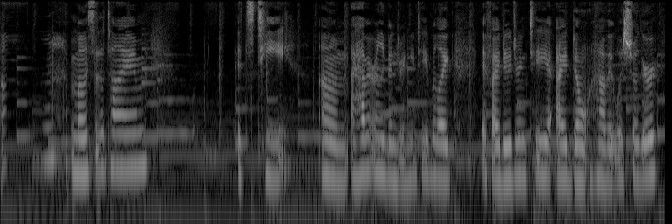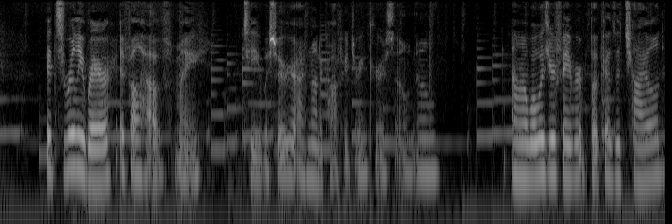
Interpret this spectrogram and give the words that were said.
Um, most of the time, it's tea. Um, I haven't really been drinking tea, but like if I do drink tea, I don't have it with sugar. It's really rare if I'll have my tea with sugar. I'm not a coffee drinker, so no. Uh, what was your favorite book as a child?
